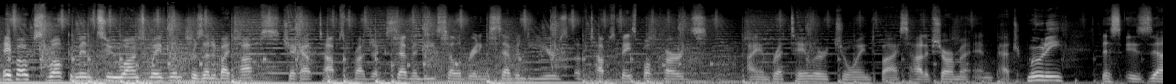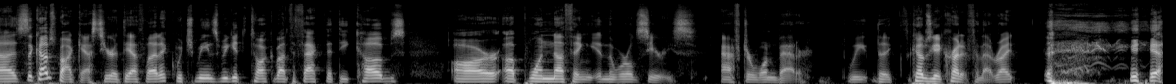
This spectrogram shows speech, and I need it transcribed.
Hey folks, welcome into On to Waveland presented by Topps. Check out Topps Project 70, celebrating 70 years of Topps baseball cards. I am Brett Taylor, joined by Sahadev Sharma and Patrick Mooney. This is uh, it's the Cubs podcast here at the Athletic, which means we get to talk about the fact that the Cubs are up one nothing in the World Series after one batter. We the Cubs get credit for that, right? yeah,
